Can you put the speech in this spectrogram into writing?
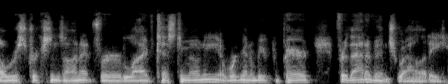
uh, restrictions on it for live testimony. We're going to be prepared for that eventuality.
